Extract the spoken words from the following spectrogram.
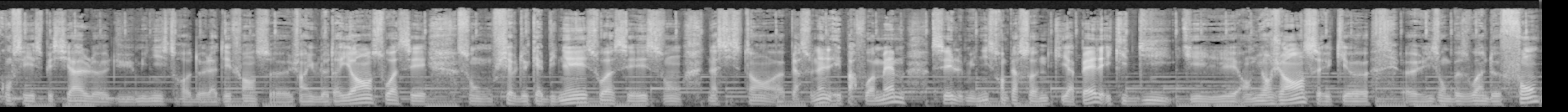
conseiller spécial du ministre de la Défense Jean-Yves Le Drian, soit c'est son chef de cabinet, soit c'est son assistant personnel, et parfois même c'est le ministre en personne qui appelle et qui dit qu'il est en urgence et qu'ils ont besoin de fonds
